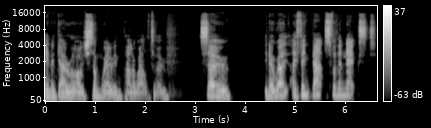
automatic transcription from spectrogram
in a garage somewhere in Palo Alto. So, you know, I, I think that's for the next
